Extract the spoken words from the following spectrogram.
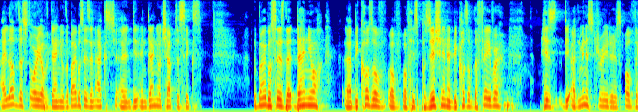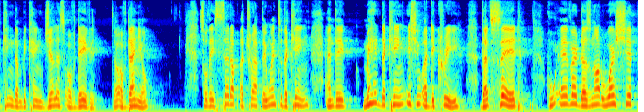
I love the story of Daniel. The Bible says in Acts in Daniel chapter 6 the Bible says that Daniel, uh, because of, of, of his position and because of the favor, his, the administrators of the kingdom became jealous of David, uh, of Daniel. So they set up a trap. They went to the king and they made the king issue a decree that said, Whoever does not worship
